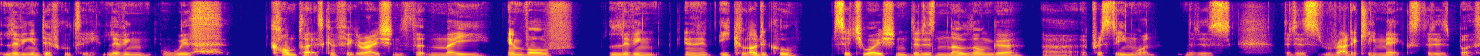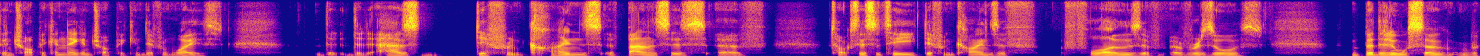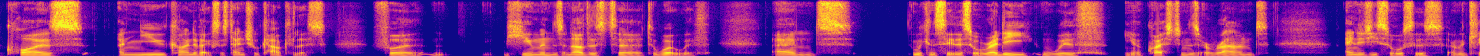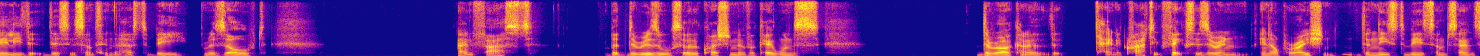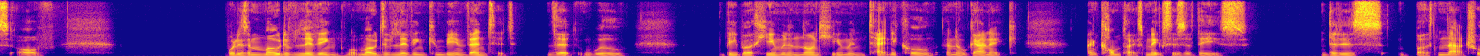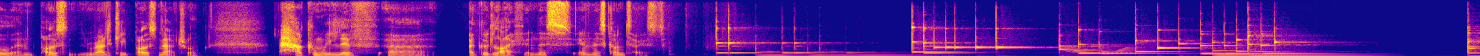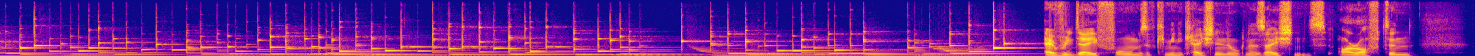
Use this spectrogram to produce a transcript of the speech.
living in difficulty, living with complex configurations that may involve living in an ecological situation that is no longer uh, a pristine one, that is that is radically mixed, that is both entropic and negentropic in different ways, that that has different kinds of balances of toxicity, different kinds of flows of, of resource, but it also requires a new kind of existential calculus for humans and others to to work with, and we can see this already with you know questions around energy sources. I mean, clearly th- this is something that has to be resolved and fast. But there is also the question of okay, once there are kind of the technocratic fixes are in in operation, there needs to be some sense of what is a mode of living, what modes of living can be invented that will be both human and non-human, technical and organic, and complex mixes of these that is both natural and post radically post-natural. How can we live uh, a good life in this in this context? everyday forms of communication in organizations are often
